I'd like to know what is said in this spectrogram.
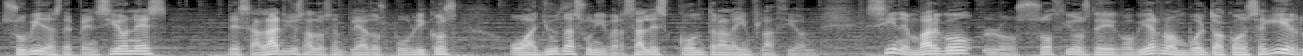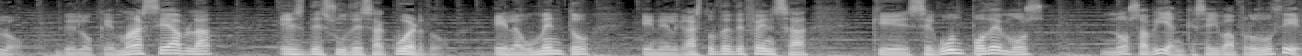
subidas de pensiones, de salarios a los empleados públicos o ayudas universales contra la inflación. Sin embargo, los socios de gobierno han vuelto a conseguirlo. De lo que más se habla es de su desacuerdo, el aumento en el gasto de defensa que, según Podemos, no sabían que se iba a producir.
